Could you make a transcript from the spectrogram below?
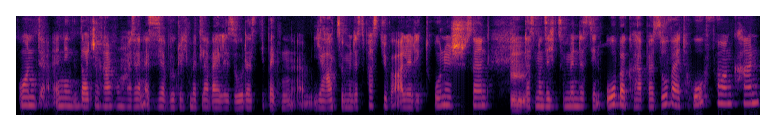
Und in den deutschen Krankenhäusern ist es ja wirklich mittlerweile so, dass die Betten ähm, ja zumindest fast überall elektronisch sind, mhm. dass man sich zumindest den Oberkörper so weit hochfahren kann,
